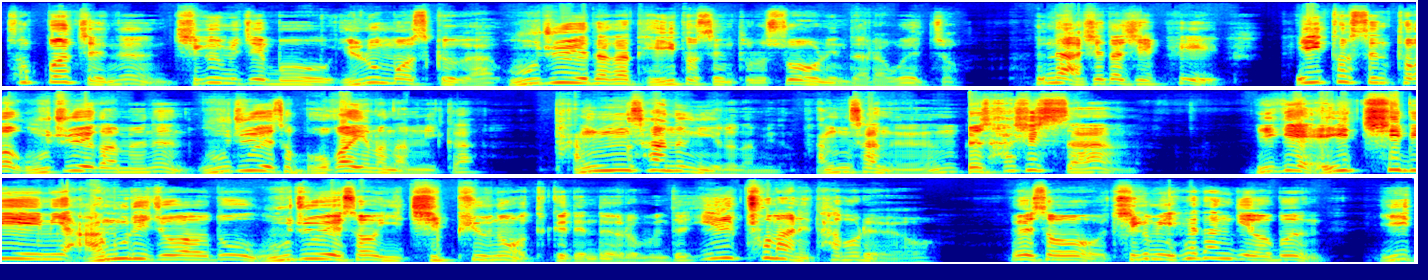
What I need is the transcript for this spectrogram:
첫 번째는 지금 이제 뭐 일론 머스크가 우주에다가 데이터 센터를 쏘아 올린다라고 했죠. 근데 아시다시피 데이터 센터가 우주에 가면은 우주에서 뭐가 일어납니까? 방사능이 일어납니다. 방사능. 그래서 사실상 이게 HBM이 아무리 좋아도 우주에서 이 GPU는 어떻게 된다 여러분들? 1초 만에 타버려요. 그래서 지금 이 해당 기업은 이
